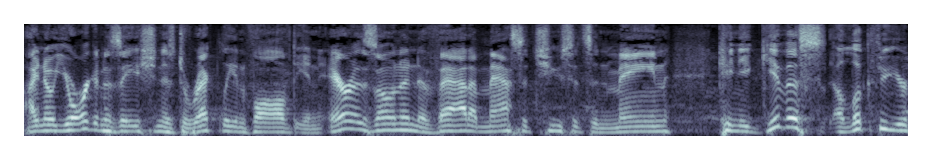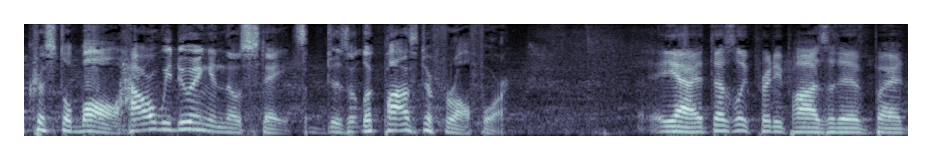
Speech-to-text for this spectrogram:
I know your organization is directly involved in Arizona, Nevada, Massachusetts, and Maine. Can you give us a look through your crystal ball? How are we doing in those states? Does it look positive for all four? Yeah, it does look pretty positive, but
